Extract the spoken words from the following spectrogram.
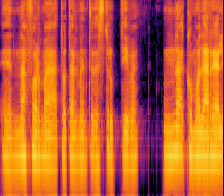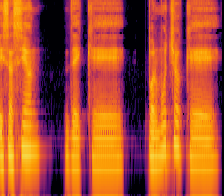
en una forma totalmente destructiva, como la realización de que por mucho que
